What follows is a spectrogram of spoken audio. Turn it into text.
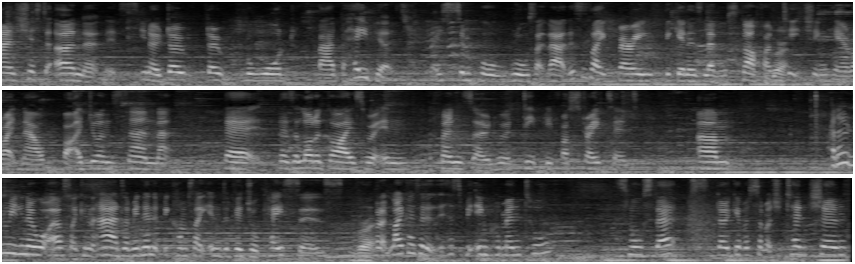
and she has to earn it. It's you know, don't don't reward bad behavior. It's very simple rules like that. This is like very beginners level stuff I'm Right. teaching here right now, but I do understand that there there's a lot of guys who are in the friend zone who are deeply frustrated. Um, I don't really know what else I can add. I mean, then it becomes like individual cases. Right. But like I said, it has to be incremental, small steps. Don't give us so much attention.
